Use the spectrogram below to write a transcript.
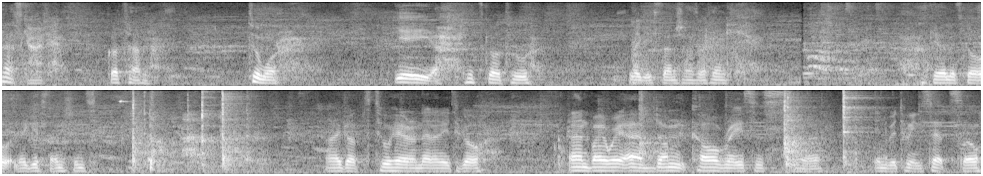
That's good. Got 10. Two more. Yeah, let's go to leg extensions, I think. Okay, let's go leg extensions. I got two here and then I need to go. And by the way, I've done calf raises uh, in between sets, so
